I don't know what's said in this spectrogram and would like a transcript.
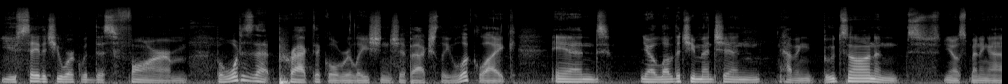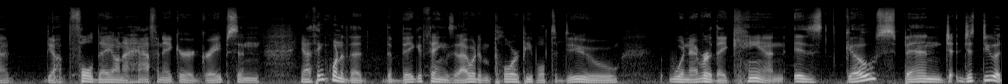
you say that you work with this farm but what does that practical relationship actually look like and you know i love that you mentioned having boots on and you know spending a you know, full day on a half an acre of grapes. And you know, i think one of the the big things that i would implore people to do whenever they can is go spend j- just do a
